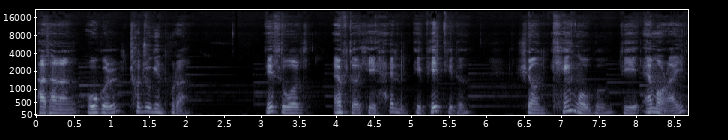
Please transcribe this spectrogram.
바사랑 옥을 쳐 죽인 후라. This was after he had defeated Sean king of the Amorites,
